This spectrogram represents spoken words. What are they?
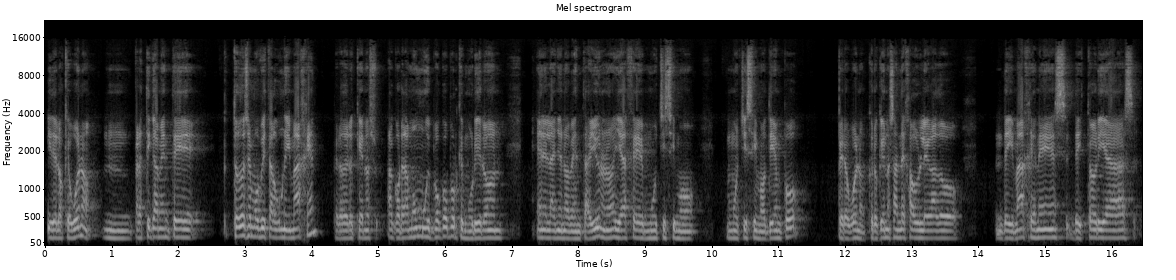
y de los que, bueno, mm, prácticamente todos hemos visto alguna imagen, pero del que nos acordamos muy poco porque murieron en el año 91, ¿no? Y hace muchísimo, muchísimo tiempo. Pero bueno, creo que nos han dejado un legado de imágenes, de historias,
